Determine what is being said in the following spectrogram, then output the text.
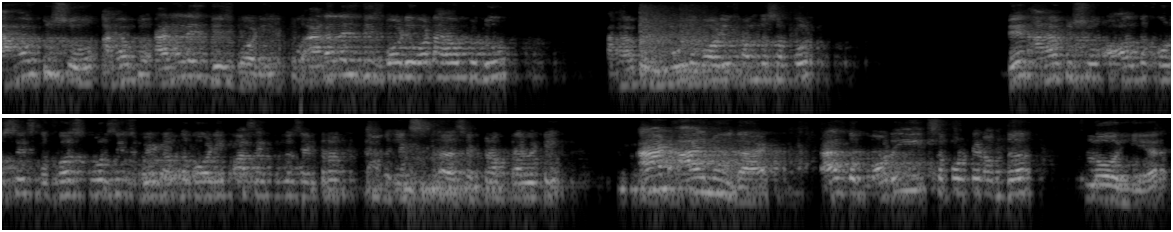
I have to show, I have to analyze this body. To analyze this body, what I have to do? I have to remove the body from the support. Then I have to show all the forces. The first force is weight of the body passing through the center, uh, center of gravity. And I know that as the body is supported on the floor here,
